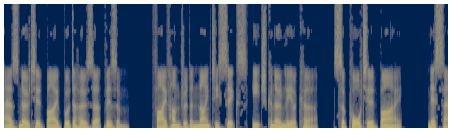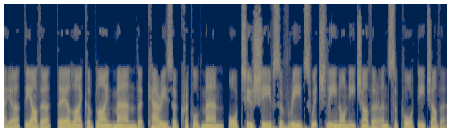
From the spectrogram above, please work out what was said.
As noted by Buddhaghosa Visam 596, each can only occur supported by Nisaya, the other, they are like a blind man that carries a crippled man, or two sheaves of reeds which lean on each other and support each other.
